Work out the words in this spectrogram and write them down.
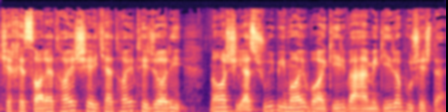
که خسارت های شرکت های تجاری ناشی از شوی بیمه های واگیری و همگیری را پوشش داد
